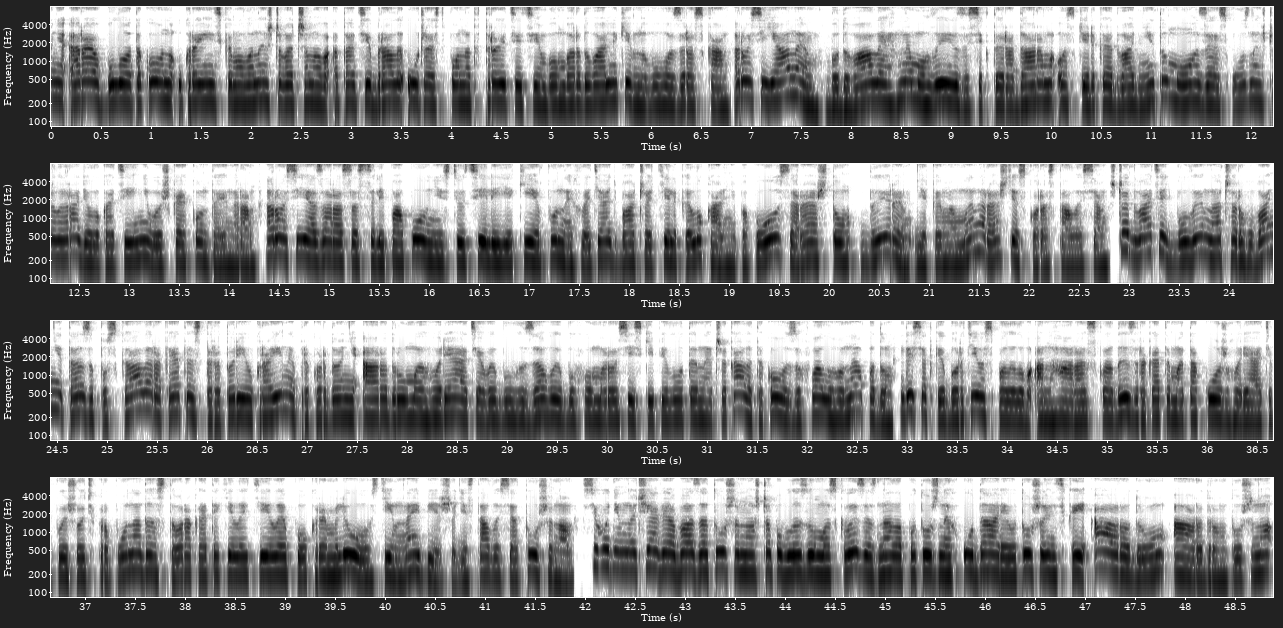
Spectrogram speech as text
прикордоння РФ було атаковано українськими винищувачами. В атаці брали участь понад 37 бомбардувальників нового зразка. Росіяни будували, не могли їх засікти радарами, оскільки два дні тому ЗСУ знищили радіолокаційні вишки контейнера. Росія зараз сліпа повністю цілі, які по них летять, бачать тільки локальні ППО, все решту дири, якими ми нарешті скористалися. Ще 20 були на чергуванні та запускали ракети з території України. Прикордонні аеродроми горять. Вибух за вибухом. Російські пілоти не чекали такого зухвалого нападу. Десятки бортів спалило в ангарах. Склади з ракетами також горять. Пишуть про понад 100 ракет, які летіли по Кремлю. Втім, найбільше дісталося Тушино. Сьогодні вночі авіабаза Тушино, що поблизу Москви, зазнала потужних ударів. Тушинський аеродром, аеродром Тушино,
